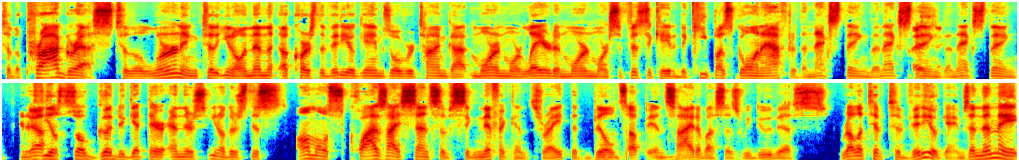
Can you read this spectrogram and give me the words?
to the progress, to the learning, to you know, and then of course the video games over time got more and more layered and more and more sophisticated to keep us going after the next thing, the next thing, the next thing, and it feels so good to get there. And there's you know there's this almost quasi sense of significance, right, that builds up mm-hmm. inside of us as we do this relative to video games. And then they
